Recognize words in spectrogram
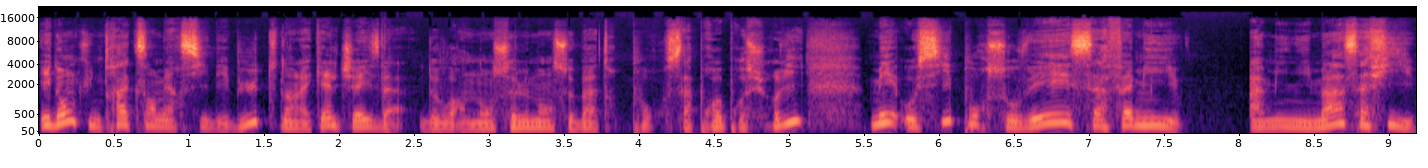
Et donc une traque sans merci débute dans laquelle Chase va devoir non seulement se battre pour sa propre survie, mais aussi pour sauver sa famille, à minima sa fille.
